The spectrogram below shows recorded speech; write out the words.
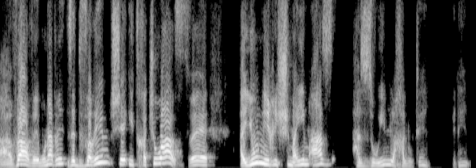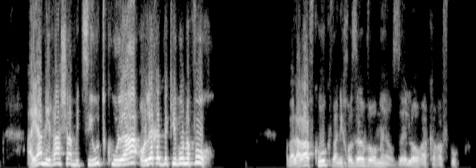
אהבה ואמונה, זה דברים שהתחדשו אז והיו נשמעים אז הזויים לחלוטין, היה נראה שהמציאות כולה הולכת בכיוון הפוך. אבל הרב קוק, ואני חוזר ואומר, זה לא רק הרב קוק.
